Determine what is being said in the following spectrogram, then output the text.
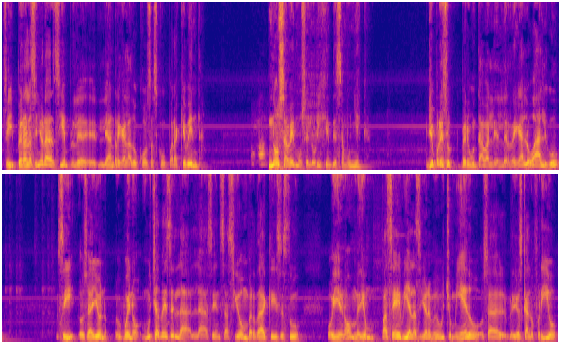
¿sí? Pero a la señora siempre le, le han regalado cosas como para que venda. Ajá. No sabemos el origen de esa muñeca. Yo por eso preguntaba, ¿le, le regaló algo? Sí, o sea, yo, no- bueno, muchas veces la, la sensación, ¿verdad? Que dices tú, oye, no, me dio, pasé, vi a la señora, me dio mucho miedo, o sea, me dio escalofrío,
